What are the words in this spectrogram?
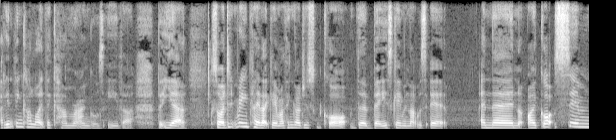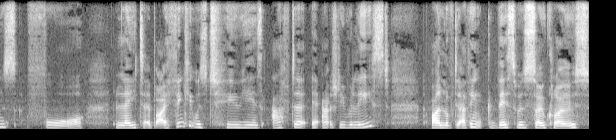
I didn't think I liked the camera angles either. But yeah. So I didn't really play that game. I think I just got the base game and that was it. And then I got Sims 4 later, but I think it was two years after it actually released. I loved it. I think this was so close,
